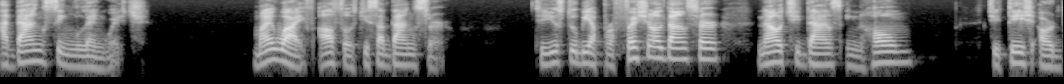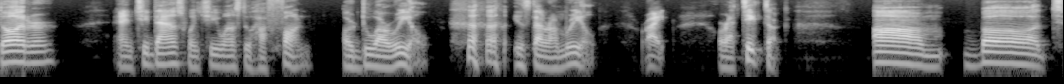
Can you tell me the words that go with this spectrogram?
a dancing language. My wife also, she's a dancer. She used to be a professional dancer. Now she dances in home. She teach our daughter, and she dance when she wants to have fun or do a reel, Instagram reel, right, or a TikTok. Um, but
